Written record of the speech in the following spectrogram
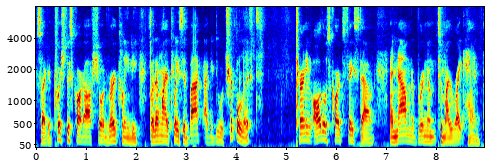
So I could push this card off, show it very cleanly. But then when I place it back, I could do a triple lift, turning all those cards face down. And now I'm going to bring them to my right hand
